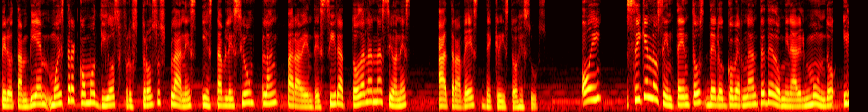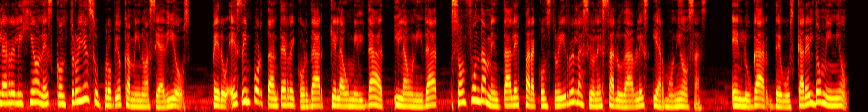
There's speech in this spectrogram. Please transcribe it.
pero también muestra cómo Dios frustró sus planes y estableció un plan para bendecir a todas las naciones a través de Cristo Jesús. Hoy siguen los intentos de los gobernantes de dominar el mundo y las religiones construyen su propio camino hacia Dios, pero es importante recordar que la humildad y la unidad son fundamentales para construir relaciones saludables y armoniosas. En lugar de buscar el dominio,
